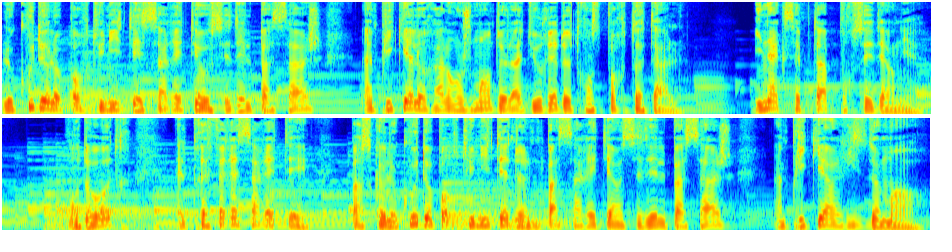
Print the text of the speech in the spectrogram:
le coût de l'opportunité s'arrêter au céder le passage impliquait le rallongement de la durée de transport total. Inacceptable pour ces dernières. Pour d'autres, elles préféraient s'arrêter parce que le coût d'opportunité de ne pas s'arrêter à céder le passage impliquait un risque de mort.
